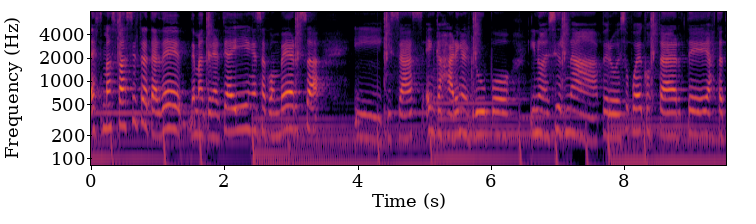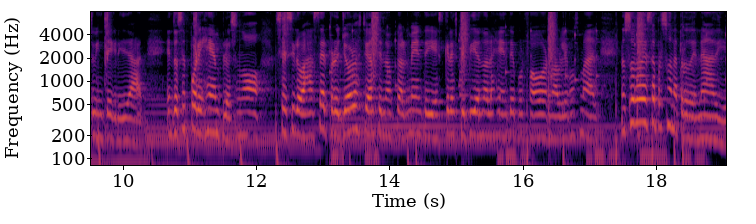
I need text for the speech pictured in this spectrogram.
es más fácil tratar de, de mantenerte ahí en esa conversa y quizás encajar en el grupo y no decir nada, pero eso puede costarte hasta tu integridad. Entonces, por ejemplo, eso no sé si lo vas a hacer, pero yo lo estoy haciendo actualmente y es que le estoy pidiendo a la gente, por favor, no hablemos mal, no solo de esa persona, pero de nadie.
